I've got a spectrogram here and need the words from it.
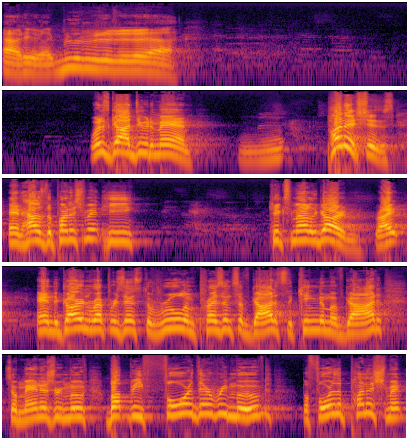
out here, like blah, blah, blah, What does God do to man? Punishes. And how's the punishment? He kicks him out of the garden, right? And the garden represents the rule and presence of God. It's the kingdom of God. So man is removed. But before they're removed, before the punishment,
